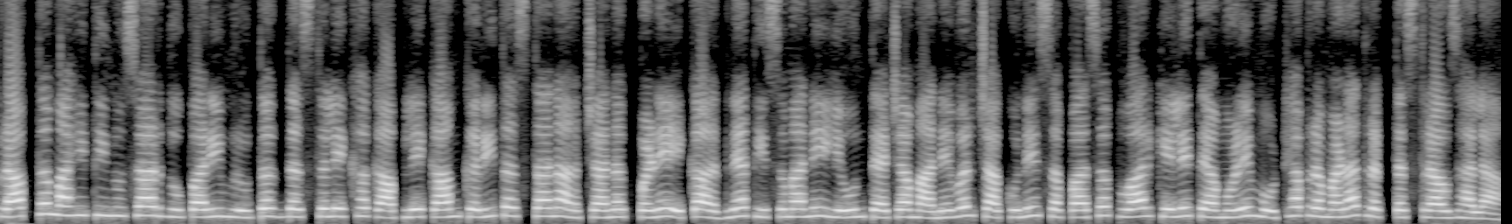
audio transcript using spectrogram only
प्राप्त माहितीनुसार दुपारी मृतक दस्तलेखक आपले काम करीत असताना अचानकपणे एका अज्ञात इसमाने येऊन त्याच्या मानेवर चाकूने सपासप वार केले त्यामुळे मोठ्या प्रमाणात रक्तस्राव झाला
